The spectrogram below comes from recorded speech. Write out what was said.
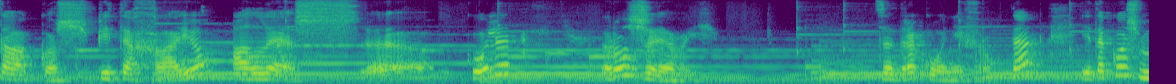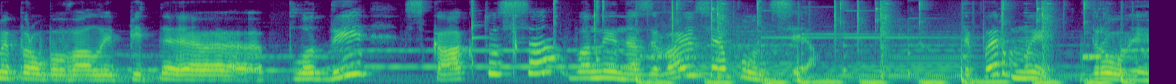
також пітахаю, але ж е, колір рожевий. Це драконій фрукт, так? І також ми пробували під, е, плоди з кактуса, вони називаються апунція. Тепер ми другий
